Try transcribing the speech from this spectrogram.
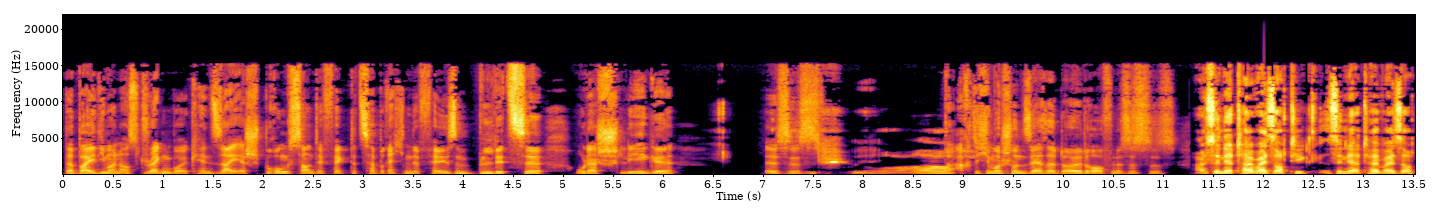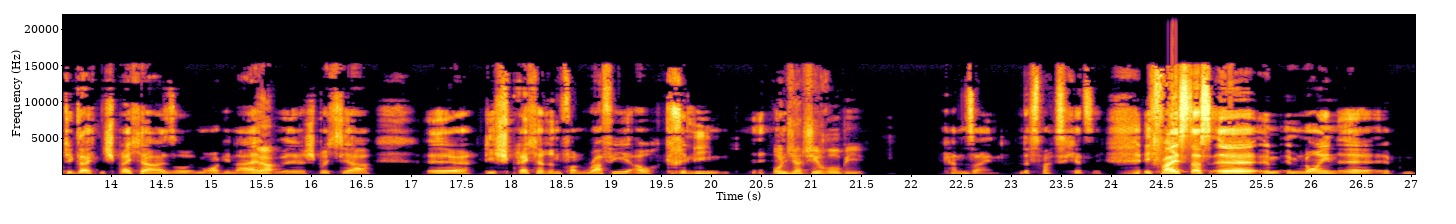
dabei, die man aus Dragon Ball kennt. Sei es Sprungsoundeffekte, zerbrechende Felsen, Blitze oder Schläge. Es ist, ja. da achte ich immer schon sehr, sehr doll drauf und es ist, es aber es sind ja teilweise auch die, sind ja teilweise auch die gleichen Sprecher. Also im Original ja. äh, spricht ja äh, die Sprecherin von Ruffy auch Krillin. Und Yachirobi. Kann sein. Das weiß ich jetzt nicht. Ich weiß, dass äh, im, im neuen, äh, im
